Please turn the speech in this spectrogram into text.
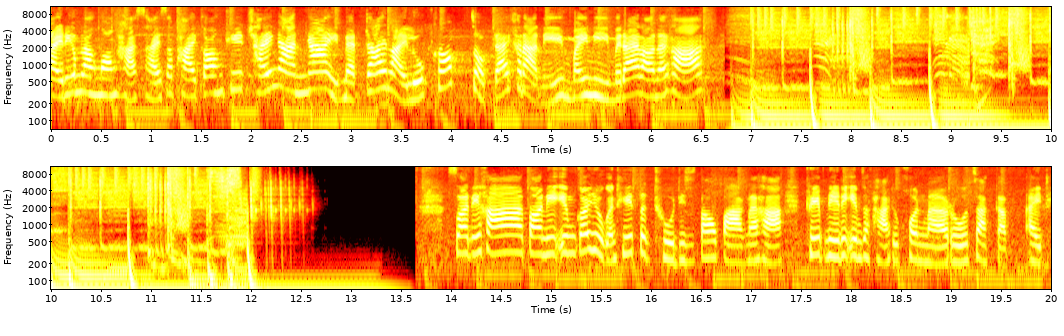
รที่กำลังมองหาสายสะพายกล้องที่ใช้งานง่าย แบตได้หลายลุกครบจบได้ขนาดนี้ไม่มีไม่ได้แล้วนะคะสวัสดีค่ะ ตอนนี้อิมก็อยู่กันที่ตึก2 Digital Park นะคะ คลิปนี้ที่อิมจะพาทุกคนมารู้จักกับไอเท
